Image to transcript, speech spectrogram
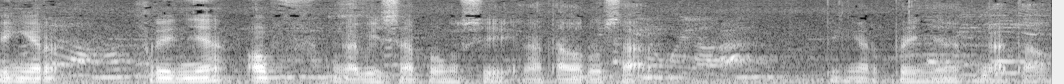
fingerprintnya off nggak bisa fungsi nggak tahu rusak. Fingerprintnya nggak tahu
